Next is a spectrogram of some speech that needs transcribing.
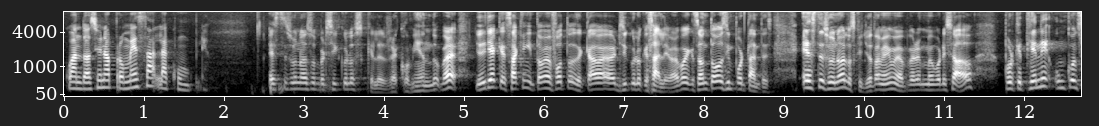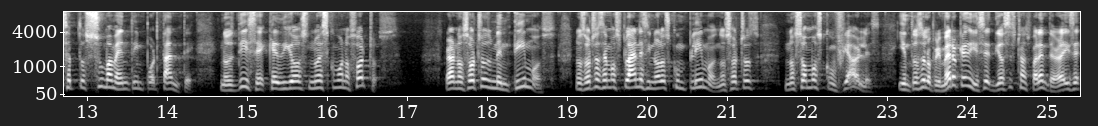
Cuando hace una promesa, la cumple. Este es uno de esos versículos que les recomiendo. Yo diría que saquen y tomen fotos de cada versículo que sale, porque son todos importantes. Este es uno de los que yo también me he memorizado, porque tiene un concepto sumamente importante. Nos dice que Dios no es como nosotros. Nosotros mentimos, nosotros hacemos planes y no los cumplimos, nosotros no somos confiables. Y entonces lo primero que dice, Dios es transparente, ¿verdad? Dice,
